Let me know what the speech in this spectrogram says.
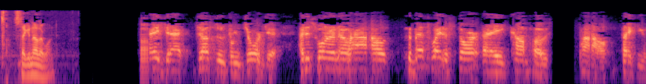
Let's take another one. Hey, Jack. Justin from Georgia. I just want to know how the best way to start a compost pile. Thank you.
